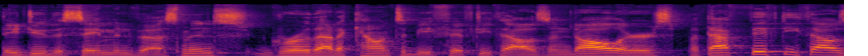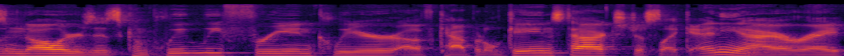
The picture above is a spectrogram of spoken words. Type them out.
They do the same investments, grow that account to be $50,000, but that $50,000 is completely free and clear of capital gains tax, just like any IRA,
